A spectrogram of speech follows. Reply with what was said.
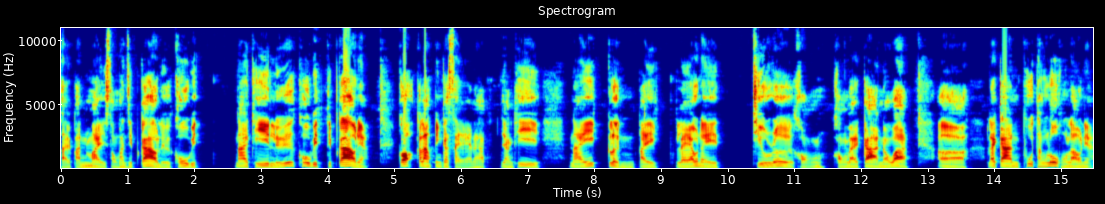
สายพันธุ์ใหม่ 2019 หรือโควิด -19 หรือโควิด -19 เนี่ย ก็กำลังเป็นกระแสนะครับ อย่างที่ไนท์เกริ่นไปแล้วใน trailer ของของรายการนะว่ารายการพูดทั้งโลกของเราเนี่ย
